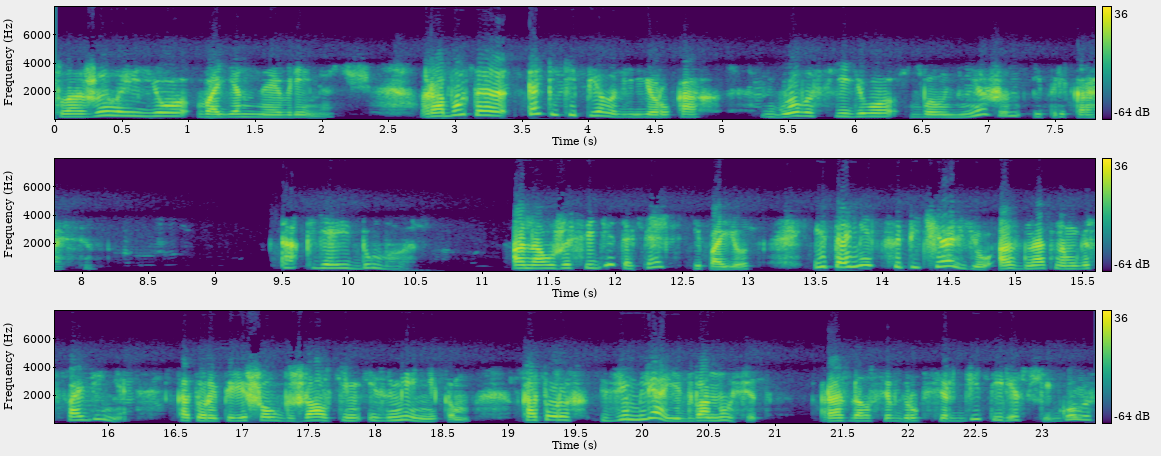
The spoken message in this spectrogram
сложило ее военное время. Работа так и кипела в ее руках. Голос ее был нежен и прекрасен. Так я и думала. Она уже сидит опять и поет, и томится печалью о знатном господине, который перешел к жалким изменникам, которых земля едва носит. Раздался вдруг сердитый резкий голос,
